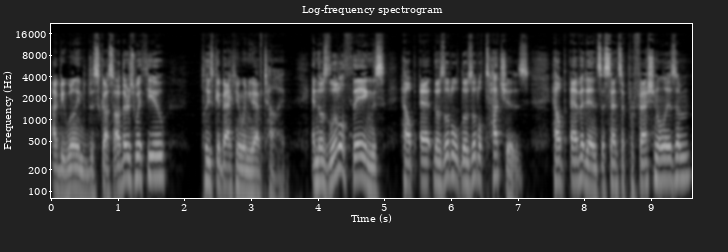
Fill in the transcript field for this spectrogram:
I'd be willing to discuss others with you. Please get back to me when you have time. And those little things help. Those little those little touches help evidence a sense of professionalism,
